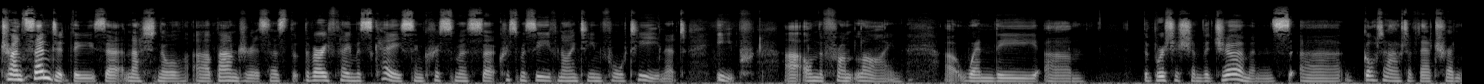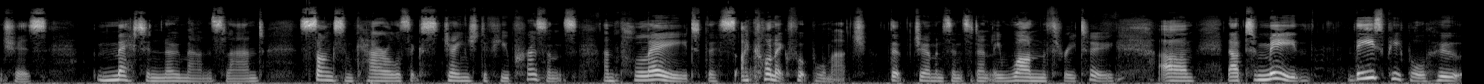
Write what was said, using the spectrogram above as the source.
transcended these uh, national uh, boundaries, as the, the, very famous case in Christmas uh, Christmas Eve 1914 at Ypres uh, on the front line, uh, when the um, the British and the Germans uh, got out of their trenches. Met in no man's land, sung some carols, exchanged a few presents, and played this iconic football match that Germans incidentally won 3 2. Um, now, to me, these people, who,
